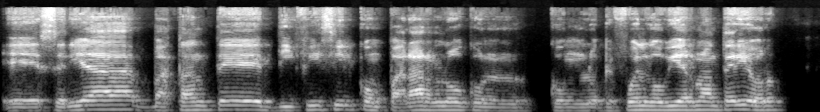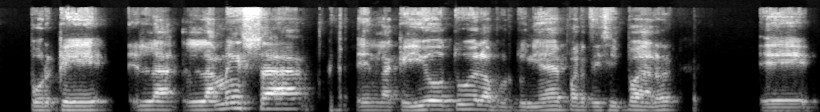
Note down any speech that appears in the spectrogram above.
Eh, sería bastante difícil compararlo con, con lo que fue el gobierno anterior, porque la, la mesa en la que yo tuve la oportunidad de participar eh,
